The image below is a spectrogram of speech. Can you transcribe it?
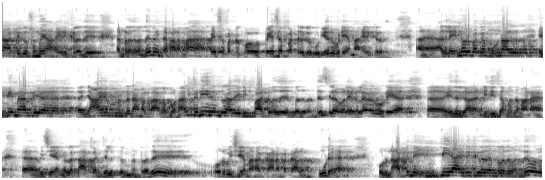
நாட்டுக்கு சுமையாக இருக்கிறது என்றது வந்து நீண்ட காலமாக பேசப்பட்டு பேசப்பட்டிருக்கக்கூடிய ஒரு விடயமாக இருக்கிறது. அதில் இன்னொரு பக்கம் முன்னாள் எம்பிமாருடைய நியாயம் என்று நாங்கள் பார்க்க போனால் திடீரென்று அதை நிப்பாட்டுவது என்பது வந்து சில வேளைகளில் அவர்களுடைய எதிர்கால நிதி சம்பந்தமான விஷயங்களில் தாக்கம் செலுத்தும் என்றது ஒரு விஷயமாக காணப்பட்டாலும் கூட ஒரு நாட்டின் எம்பியா இருக்கிறதுன்றது வந்து ஒரு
